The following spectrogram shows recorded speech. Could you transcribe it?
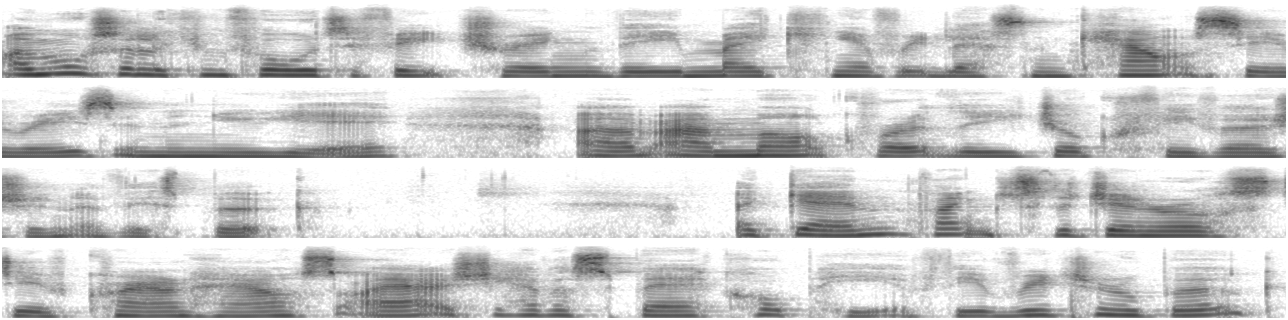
I'm also looking forward to featuring the Making Every Lesson Count series in the new year, um, and Mark wrote the geography version of this book. Again, thanks to the generosity of Crown House, I actually have a spare copy of the original book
